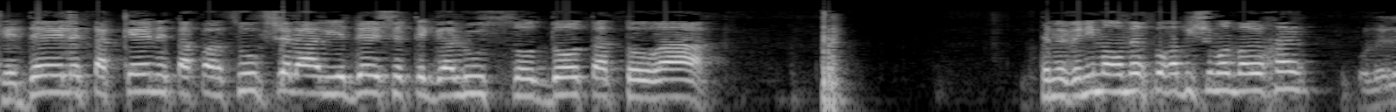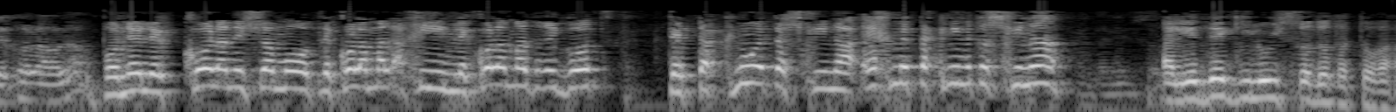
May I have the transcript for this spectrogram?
כדי לתקן את הפרצוף שלה על ידי שתגלו סודות התורה. אתם מבינים מה אומר פה רבי שמעון בר יוחאי? הוא פונה לכל העולם. הוא פונה לכל הנשמות, לכל המלאכים, לכל המדרגות, תתקנו את השכינה. איך מתקנים את השכינה? על ידי גילוי סודות התורה,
